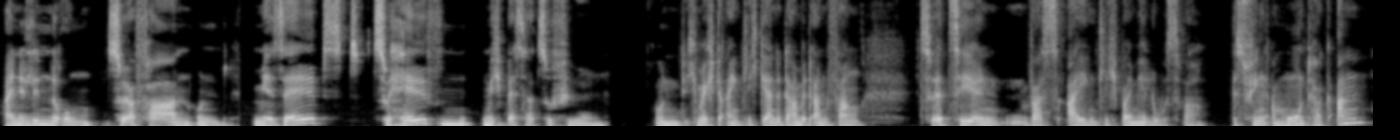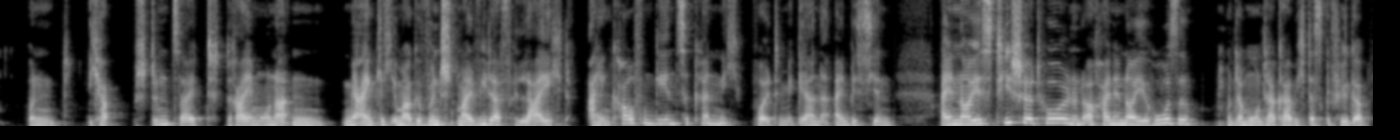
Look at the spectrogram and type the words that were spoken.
eine Linderung zu erfahren und mir selbst zu helfen, mich besser zu fühlen. Und ich möchte eigentlich gerne damit anfangen, zu erzählen, was eigentlich bei mir los war. Es fing am Montag an, und ich habe bestimmt seit drei Monaten mir eigentlich immer gewünscht, mal wieder vielleicht einkaufen gehen zu können. Ich wollte mir gerne ein bisschen ein neues T-Shirt holen und auch eine neue Hose. Und am Montag habe ich das Gefühl gehabt,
